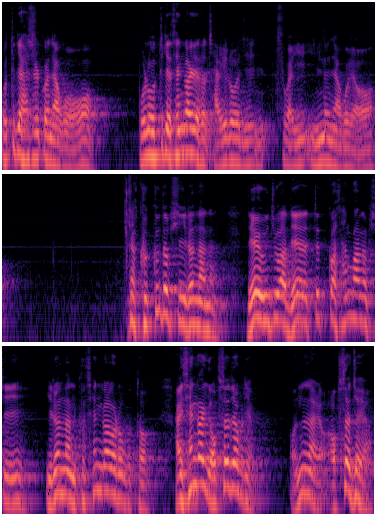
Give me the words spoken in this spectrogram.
어떻게 하실 거냐고, 뭘 어떻게 생각해서 자유로워질 수가 있느냐고요. 그러니까 그 끝없이 일어나는 내 의지와 내 뜻과 상관없이 일어나는 그 생각으로부터 아니 생각이 없어져 버려. 어느 날 없어져요.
